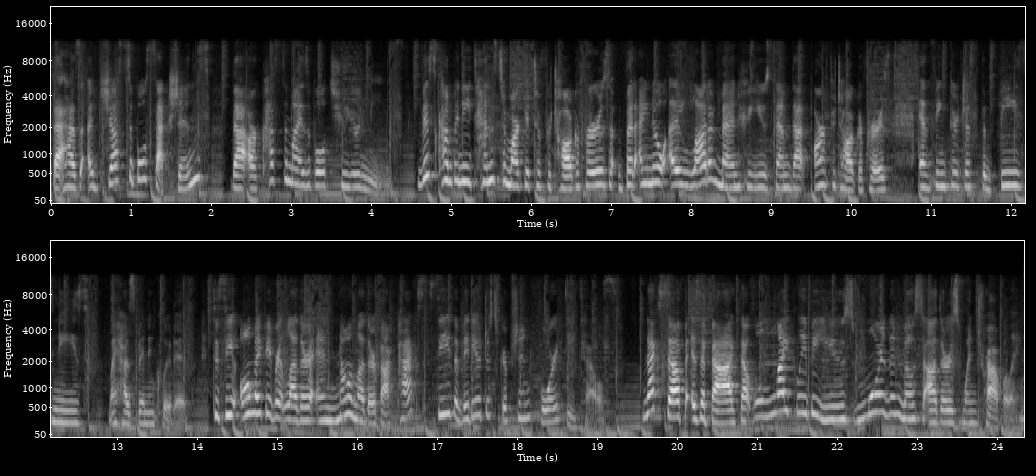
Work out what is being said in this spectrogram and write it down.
that has adjustable sections that are customizable to your needs. This company tends to market to photographers, but I know a lot of men who use them that aren't photographers and think they're just the bee's knees, my husband included. To see all my favorite leather and non-leather backpacks, see the video description for details. Next up is a bag that will likely be used more than most others when traveling.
